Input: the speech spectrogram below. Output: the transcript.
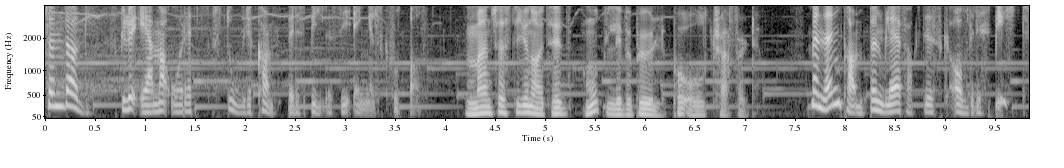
Søndag skulle en av årets store kamper spilles i engelsk fotball. Manchester United mot Liverpool på Old Trafford. Men den kampen ble faktisk aldri spilt.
